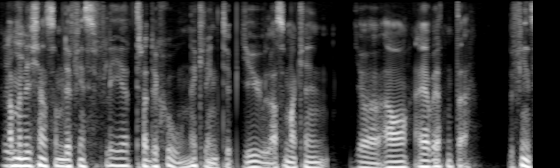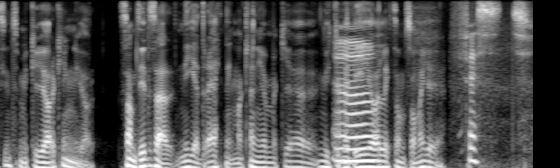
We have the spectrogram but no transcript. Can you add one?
Ja, men det känns som det finns fler traditioner kring typ jul. Alltså man kan göra, ja, jag vet inte. Det finns inte så mycket att göra kring nyår. Samtidigt så här nedräkning, man kan göra mycket, mycket med Ja. det och liksom sådana grejer. Fest.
